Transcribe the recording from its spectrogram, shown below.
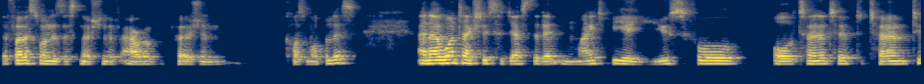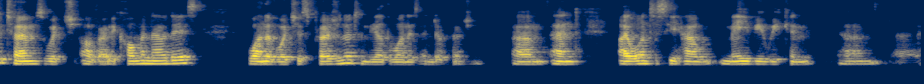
The first one is this notion of Arab-Persian cosmopolis. And I want to actually suggest that it might be a useful alternative to term two terms which are very common nowadays, one of which is Persianate and the other one is Indo-Persian. Um, and I want to see how maybe we can um, uh,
